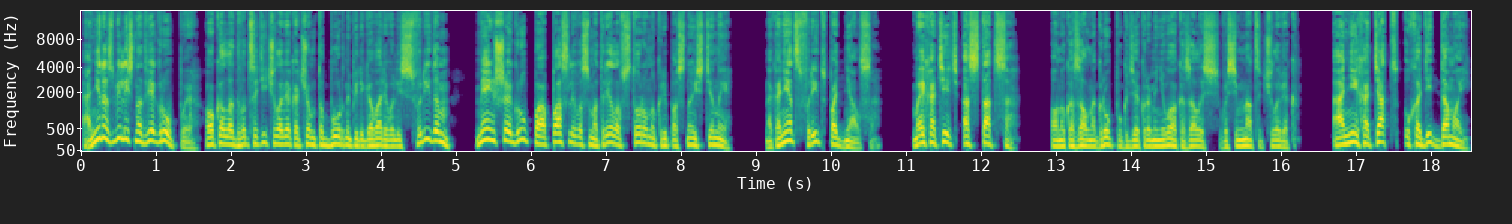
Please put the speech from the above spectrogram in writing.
Они разбились на две группы. Около двадцати человек о чем-то бурно переговаривались с Фридом, меньшая группа опасливо смотрела в сторону крепостной стены. Наконец Фрид поднялся. «Мы хотеть остаться», он указал на группу, где кроме него оказалось 18 человек. «Они хотят уходить домой».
